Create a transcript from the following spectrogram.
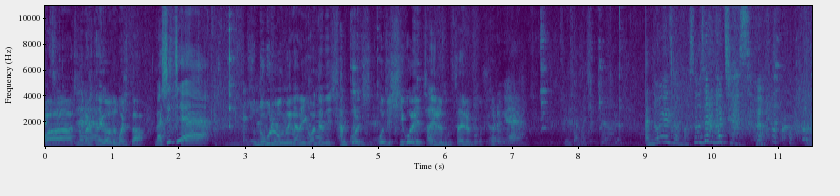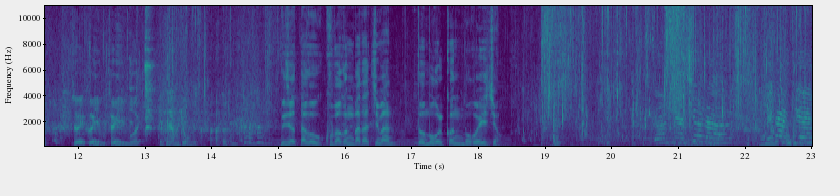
와 진짜 맛있다 이거 너무 맛있다. 맛있지? 순두부를 먹는 게 아니고 완전히 산골 오지 시골의 자연을 먹 자연을 먹어. 그러게. 진짜 맛있다. 안동에서 막 소설같이 왔어요. 저희 거의 저희 뭐 이틀에 한 번씩 옵니다. 늦었다고 구박은 받았지만 또 먹을 건 먹어야죠. 짱이야 시원아. 내가 할게.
